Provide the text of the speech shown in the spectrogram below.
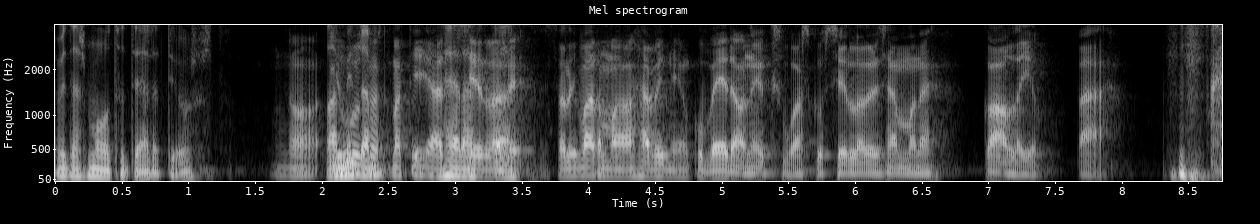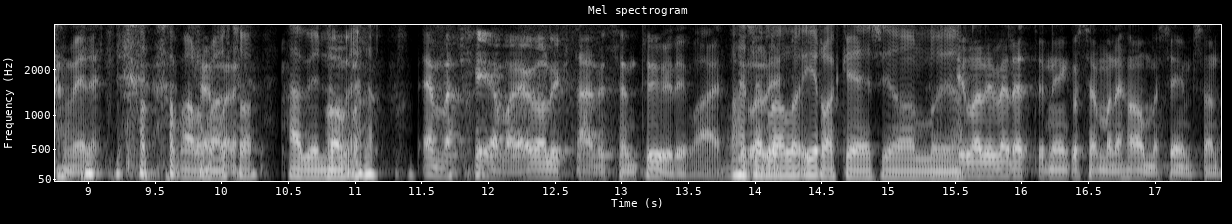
mitäs muut sä tiedät Juusosta? No Tai Juusosta mä tiedän, että oli, se oli varmaan hävinnyt jonkun vedon yksi vuosi, kun sillä oli semmoinen kalju pää vedetty. Varmaan se on hävinnyt Homma. vielä. En mä tiedä, vai oliko tämä nyt sen tyyli vai? että Vähän Sillä oli, ollut irokeesi ollut. Ja... sillä oli vedetty niinku semmoinen Homer Simpson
